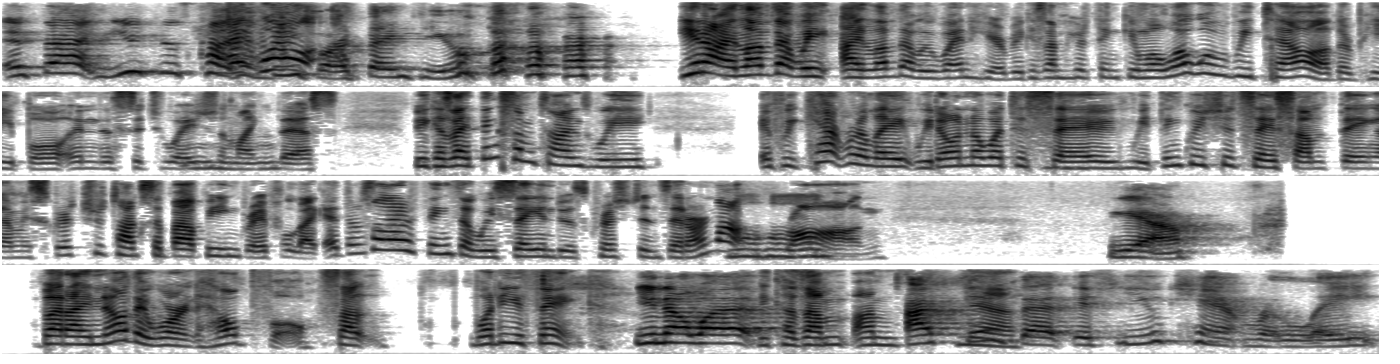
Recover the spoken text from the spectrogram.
In fact, you just cut it well, deeper. Thank you. you know, I love that we I love that we went here because I'm here thinking, well, what would we tell other people in this situation mm-hmm. like this? Because I think sometimes we if we can't relate, we don't know what to say. We think we should say something. I mean, scripture talks about being grateful. Like, there's a lot of things that we say and do as Christians that are not mm-hmm. wrong yeah. But I know they weren't helpful. So what do you think? You know what? Because I'm I'm I think yeah. that if you can't relate,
